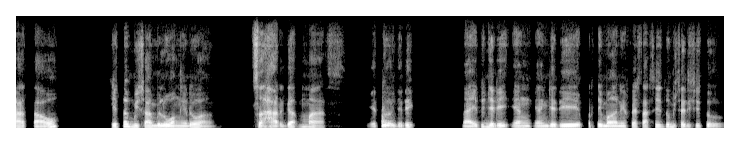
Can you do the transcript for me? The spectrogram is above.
atau kita bisa ambil uangnya doang, seharga emas, gitu. Jadi nah itu jadi yang yang jadi pertimbangan investasi itu bisa di situ.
